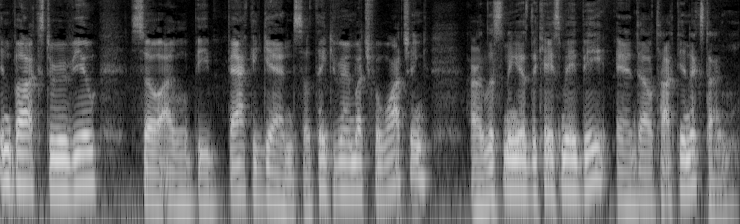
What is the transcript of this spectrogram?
inbox to review. So I will be back again. So thank you very much for watching or listening, as the case may be. And I'll talk to you next time.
